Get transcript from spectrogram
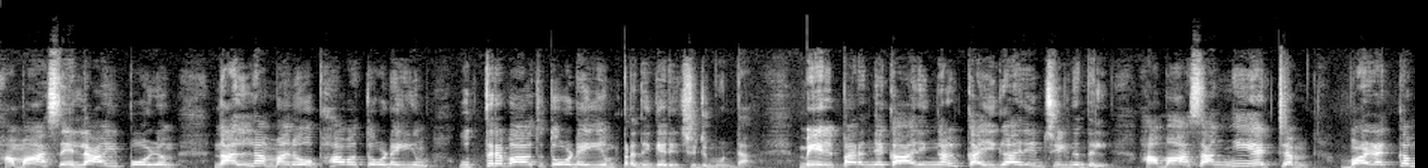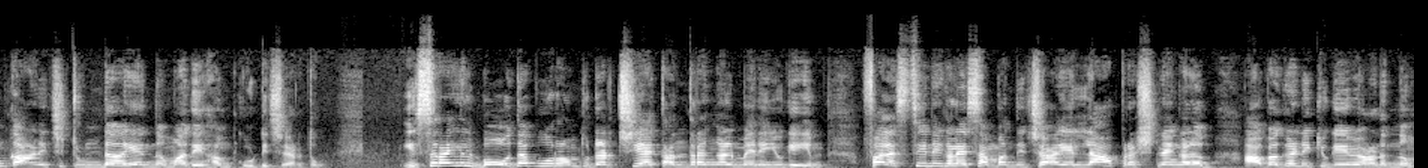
ഹമാസ് എല്ലായ്പ്പോഴും നല്ല മനോഭാവത്തോടെയും ഉത്തരവാദിത്വത്തോടെയും പ്രതികരിച്ചിട്ടുമുണ്ട്. മേൽപ്പറഞ്ഞ കാര്യങ്ങൾ കൈകാര്യം ചെയ്യുന്നതിൽ ഹമാസ് അങ്ങേയറ്റം വഴക്കം കാണിച്ചിട്ടുണ്ട് എന്നും അദ്ദേഹം കൂട്ടിച്ചേർത്തു. ഇസ്രായേൽ ബോധപൂർവം തുടർച്ചയായ തന്ത്രങ്ങൾ മെനയുകയും ഫലസ്തീനുകളെ സംബന്ധിച്ച എല്ലാ പ്രശ്നങ്ങളും അവഗണിക്കുകയുമാണെന്നും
